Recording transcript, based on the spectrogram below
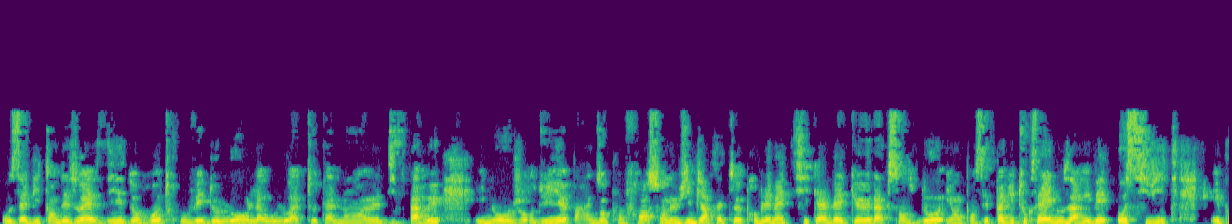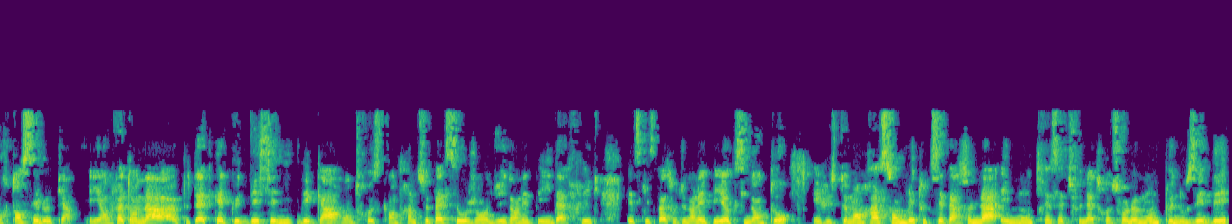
aux habitants des oasis de retrouver de l'eau là où l'eau a totalement disparu. Et nous aujourd'hui, par exemple en France, on le vit bien cette problématique avec l'absence d'eau et on pensait pas du tout que ça allait nous arriver aussi vite. Et pourtant c'est le cas. Et en fait, on a peut-être quelques décennies d'écart entre ce qui est en train de se passer aujourd'hui dans les pays d'Afrique et ce qui se passe surtout dans les pays occidentaux. Et justement, rassembler toutes ces personnes-là et montrer cette fenêtre sur le monde peut nous aider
